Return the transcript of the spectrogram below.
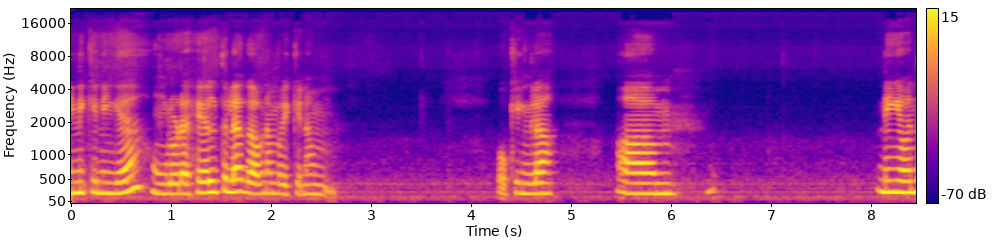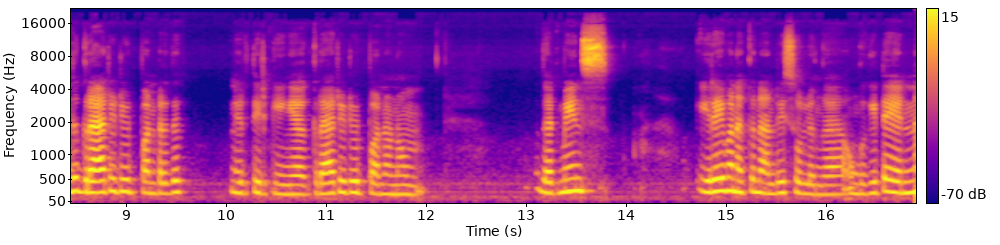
இன்றைக்கி நீங்கள் உங்களோட ஹெல்த்தில் கவனம் வைக்கணும். ஓகேங்களா? நீங்கள் வந்து கிராட்டிடியூட் பண்ணுறது நிறுத்தியிருக்கீங்க கிராட்டிடியூட் பண்ணணும். தட் மீன்ஸ் இறைவனுக்கு நன்றி சொல்லுங்கள் உங்ககிட்ட என்ன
